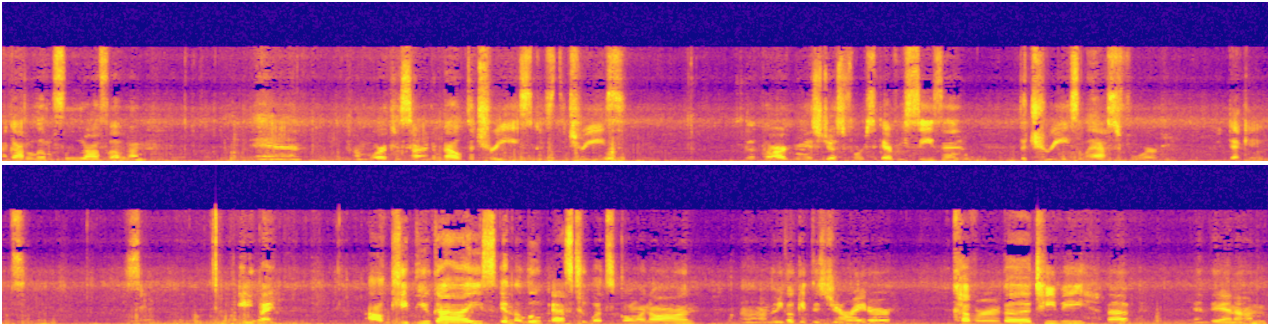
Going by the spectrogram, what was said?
I got a little food off of them, and I'm more concerned about the trees because the trees, the garden is just for every season. The trees last for decades. So, anyway, I'll keep you guys in the loop as to what's going on. Um, let me go get this generator, cover the TV up, and then I'm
